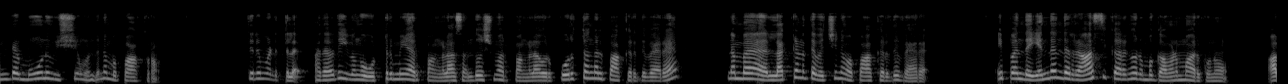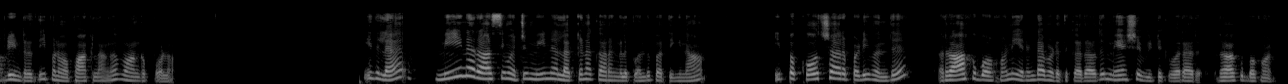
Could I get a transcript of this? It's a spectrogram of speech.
இந்த மூணு விஷயம் வந்து நம்ம பார்க்குறோம். திருமணத்தில். அதாவது இவங்க ஒற்றுமையாக இருப்பாங்களா சந்தோஷமாக இருப்பாங்களா ஒரு பொருத்தங்கள் பார்க்கறது வேற நம்ம லக்கணத்தை வச்சு நம்ம பார்க்கறது வேற. இப்போ இந்த எந்தெந்த ராசிக்காரங்க ரொம்ப கவனமாக இருக்கணும் அப்படின்றது இப்போ நம்ம பார்க்கலாங்க வாங்க போகலாம் இதில் மீன ராசி மற்றும் மீன லக்கணக்காரங்களுக்கு வந்து பார்த்தீங்கன்னா இப்போ கோச்சாரப்படி வந்து ராகு பகவான் இரண்டாம் இடத்துக்கு அதாவது மேஷ வீட்டுக்கு வராரு ராகு பகவான்.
